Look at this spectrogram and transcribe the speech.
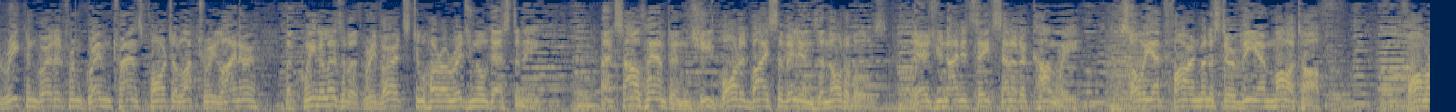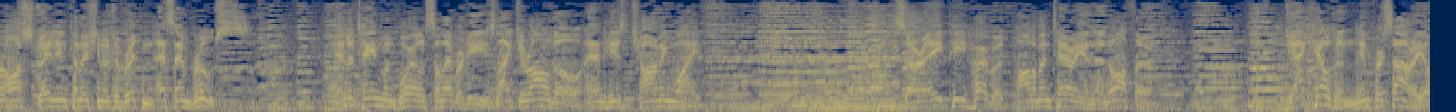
Reconverted from grim transport to luxury liner, the Queen Elizabeth reverts to her original destiny. At Southampton, she's boarded by civilians and notables. There's United States Senator Connally, Soviet Foreign Minister V.M. Molotov, former Australian Commissioner to Britain S.M. Bruce, entertainment world celebrities like Geraldo and his charming wife, Sir A.P. Herbert, parliamentarian and author, Jack Hylton, impresario,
